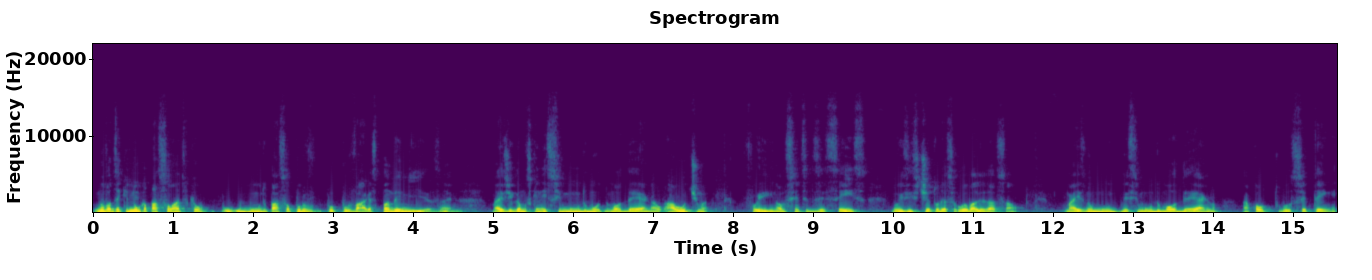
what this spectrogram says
Não vou dizer que nunca passou antes, porque o, o mundo passou por, por, por, várias pandemias, né? Uhum. Mas digamos que nesse mundo moderno, a última foi em 1916, não existia toda essa globalização. Mas mundo, nesse mundo moderno, na qual você tem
